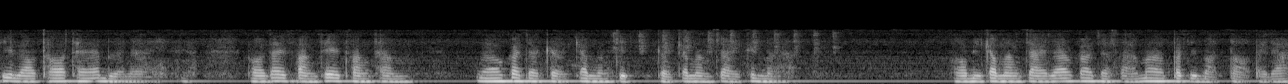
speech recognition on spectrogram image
ที่เราท้อแท้เบื่อหน่าย พอได้ฟังเทศฟังธรรม แล้วก็จะเกิดกำลังจิตเกิดกำลังใจขึ้นมา พอมีกำลังใจแล้วก็จะสามารถปฏิบัติต่อไปได้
